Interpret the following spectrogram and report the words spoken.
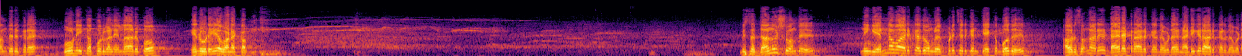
வந்திருக்கிற பூனி கப்பூர்கள் எல்லாருக்கும் என்னுடைய வணக்கம். மிஸ்டர் தனுஷ் வந்து நீங்க என்னவா இருக்கிறது? உங்களுக்கு பிடிச்சிருக்குன்னு கேட்கும்போது அவர் சொன்னாரு டைரக்டரா இருக்கிறத விட நடிகரா இருக்கிறத விட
